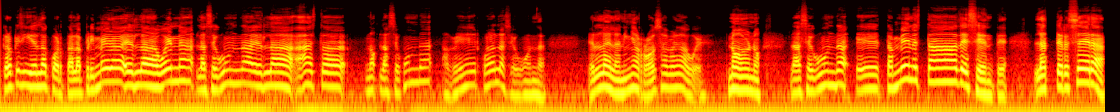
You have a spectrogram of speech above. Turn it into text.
Creo que sí es la cuarta. La primera es la buena, la segunda es la... Ah, está... No, la segunda... A ver, ¿cuál es la segunda? Es la de la niña rosa, ¿verdad, güey? No, no, no. La segunda eh, también está decente. La tercera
